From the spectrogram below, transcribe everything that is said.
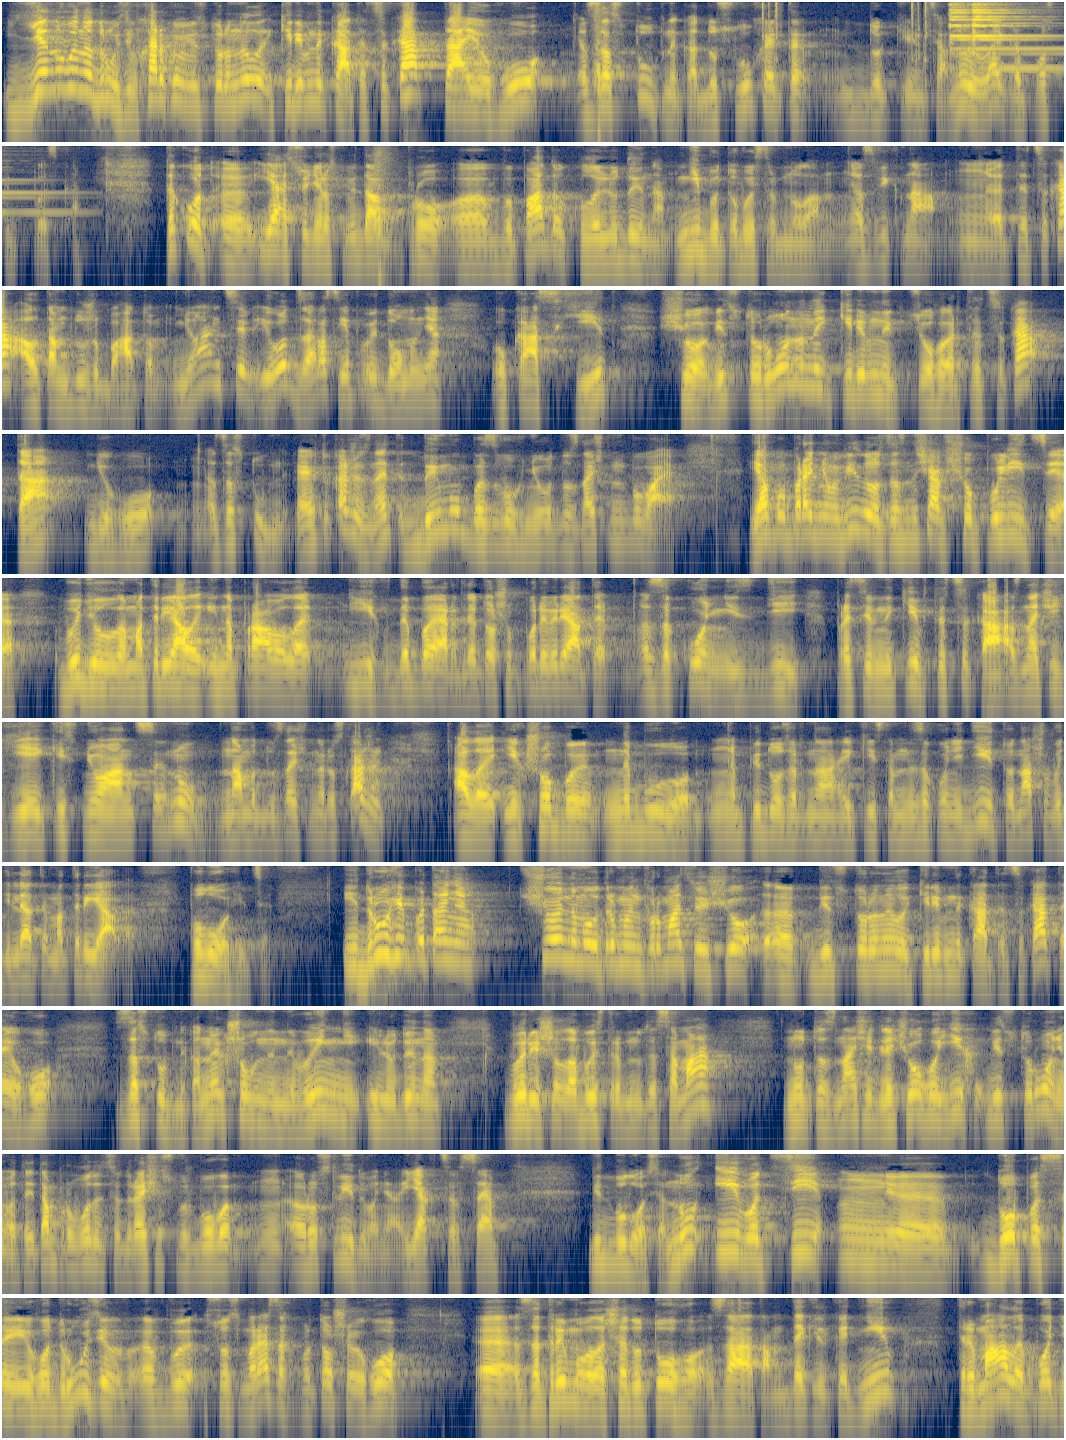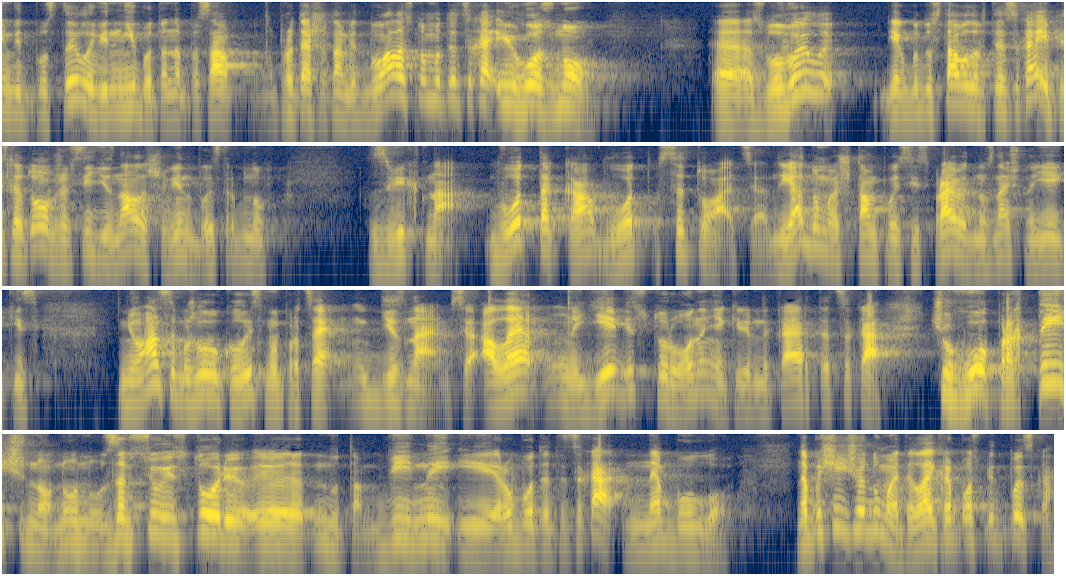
Є новина, друзі. В Харкові відсторонили керівника ТЦК та його заступника. Дослухайте до кінця. Ну і лайк, репост, підписка. Так от, е, я сьогодні розповідав про е, випадок, коли людина нібито вистрибнула з вікна ТЦК, але там дуже багато нюансів. І от зараз є повідомлення ОК «Схід», що відсторонений керівник цього РТЦК та його заступник. А як то кажуть, знаєте, диму без вогню однозначно не буває. Я в попередньому відео зазначав, що поліція виділила матеріали і направила їх в ДБР для того, щоб перевіряти законність дій працівників ТЦК. Значить, є якісь нюанси. Ну нам однозначно не розкажуть. Але якщо б не було підозр на якісь там незаконні дії, то нащо виділяти матеріали по логіці? І друге питання: щойно ми отримали інформацію, що е, відсторонили керівника ТЦК та його заступника. Ну, якщо вони не винні, і людина вирішила вистрибнути сама, ну то значить для чого їх відсторонювати? І там проводиться, до речі, службове розслідування, як це все відбулося. Ну і от ці м, е, дописи його друзів е, в соцмережах про те, що його затримували ще до того за там декілька днів. Тримали, потім відпустили. Він нібито написав про те, що там відбувалося в тому ТЦК, і його знов е, зловили, якби доставили в ТЦК, і після того вже всі дізнали, що він вистрибнув з вікна. От така от ситуація. Я думаю, що там по цій справі однозначно є якісь нюанси. Можливо, колись ми про це дізнаємося. Але є відсторонення керівника РТЦК, чого практично ну, ну за всю історію е, ну там війни і роботи ТЦК не було. Напишіть, що думаєте, лайк, репост, підписка.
